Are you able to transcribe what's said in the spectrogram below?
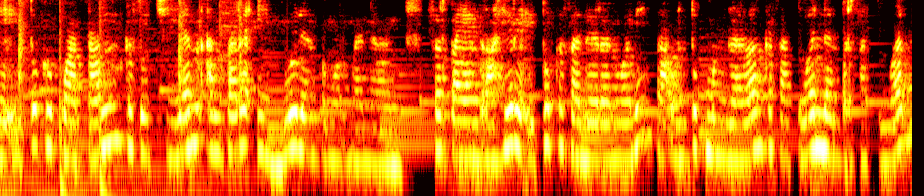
yaitu kekuatan kesucian antara ibu dan pengorbanan. Serta yang terakhir yaitu kesadaran wanita untuk menggalang kesatuan dan persatuan,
